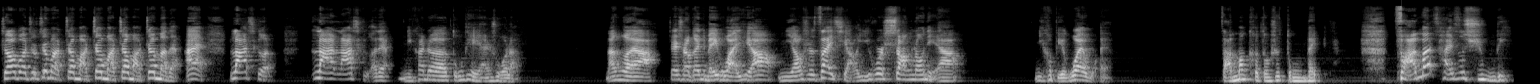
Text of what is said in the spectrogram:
知道不？就这么这么这么这么这么的，哎，拉扯拉拉扯的。你看这董铁岩说了，南哥呀，这事跟你没关系啊。你要是再抢，一会儿伤着你啊，你可别怪我呀。咱们可都是东北的，咱们才是兄弟。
